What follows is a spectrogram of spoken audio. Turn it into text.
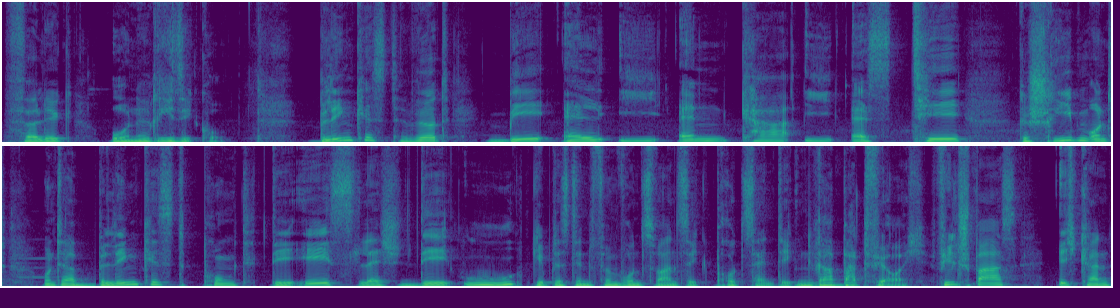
völlig ohne Risiko. Blinkist wird B-L-I-N-K-I-S-T geschrieben und unter blinkist.de slash du gibt es den 25-prozentigen Rabatt für euch. Viel Spaß! Ich kann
